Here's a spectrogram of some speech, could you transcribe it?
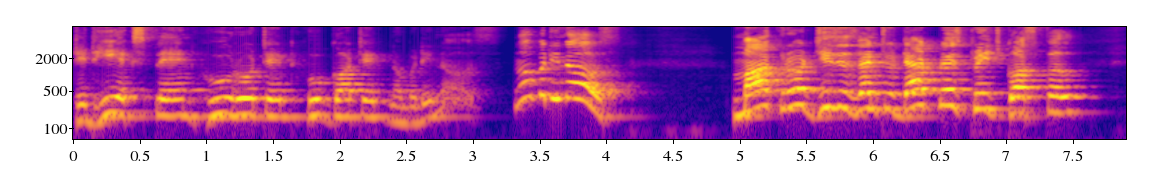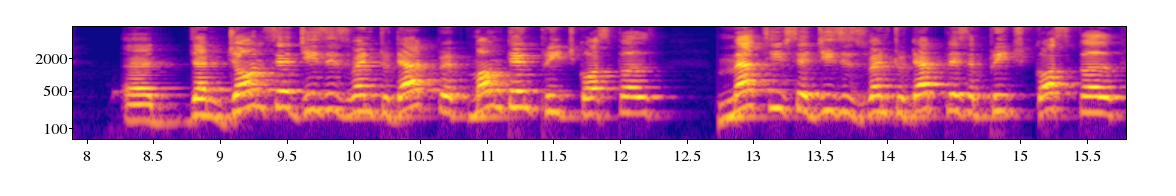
did he explain who wrote it, who got it? Nobody knows. Nobody knows. Mark wrote, Jesus went to that place, preached gospel. Uh, then John said, Jesus went to that mountain, preach gospel. Matthew said, Jesus went to that place and preached gospel.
